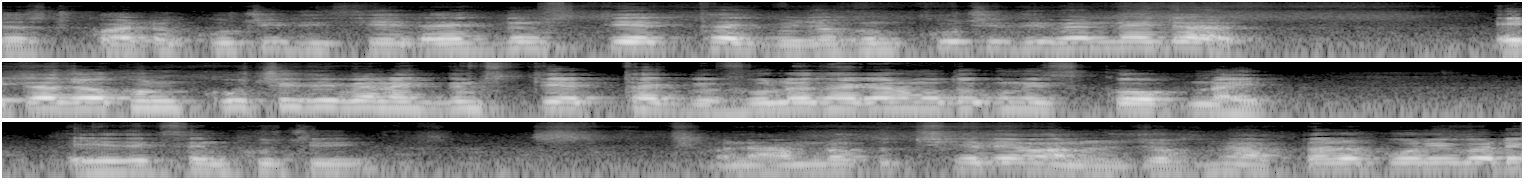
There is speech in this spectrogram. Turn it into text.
জাস্ট কয়টা কুচি দিচ্ছি এটা একদম স্ট্রেট থাকবে। যখন কুচি দিবেন না এটার, এটা যখন কুচি দিবেন, একদম স্ট্রেট থাকবে। ফুলে থাকার মতো কোনো স্কোপ নাই। এই দেখছেন কুচি? মানে আমরা তো ছেলে মানুষ, যখন আপনারা পরিবারে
